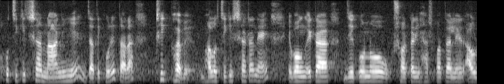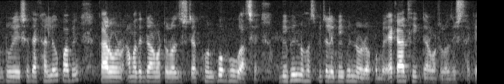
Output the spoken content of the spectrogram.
অপচিকিৎসা না নিয়ে যাতে করে তারা ঠিকভাবে ভালো চিকিৎসাটা নেয় এবং এটা যে কোনো সরকারি হাসপাতালের আউটডোরে এসে দেখালেও পাবে। কারণ আমাদের ডার্মাটোলজিস্ট এখন বহু আছে, বিভিন্ন হসপিটালে বিভিন্ন রকমের একাধিক ডার্মাটোলজিস্ট থাকে।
